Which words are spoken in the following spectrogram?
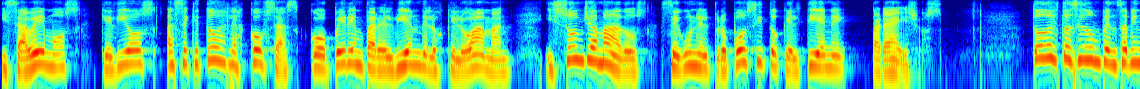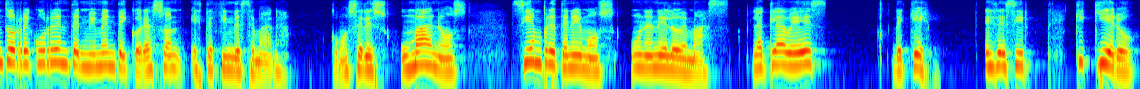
y sabemos que Dios hace que todas las cosas cooperen para el bien de los que lo aman y son llamados según el propósito que Él tiene para ellos. Todo esto ha sido un pensamiento recurrente en mi mente y corazón este fin de semana. Como seres humanos, siempre tenemos un anhelo de más. La clave es ¿de qué? Es decir, ¿qué quiero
